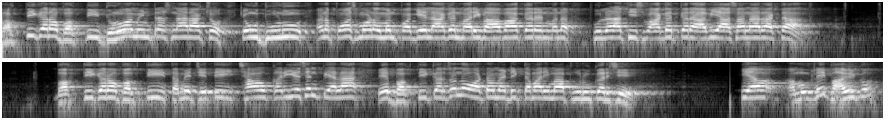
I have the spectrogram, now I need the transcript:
ભક્તિ કરો, ભક્તિ ધૂણવામાં ઇન્ટરેસ્ટ ના રાખશો કે હું ધૂણું અને પોંચ માણસ મને પગે લાગે મારી વાહ વાહ કરે મને ફૂલડાથી સ્વાગત કરે આવી આશા ના રાખતા. ભક્તિ કરો, ભક્તિ. તમે જે તે ઈચ્છાઓ કરીએ છે ને પહેલાં એ ભક્તિ કરશો ને ઓટોમેટિક તમારી માં પૂરું કરશે. કે અમુક નહીં, ભાવિકો,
